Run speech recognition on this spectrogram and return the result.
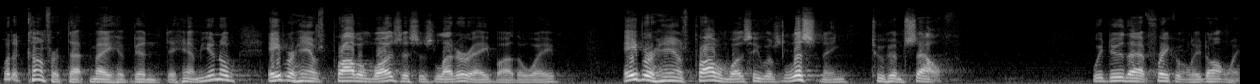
What a comfort that may have been to him. You know, Abraham's problem was this is letter A, by the way. Abraham's problem was he was listening to himself. We do that frequently, don't we?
